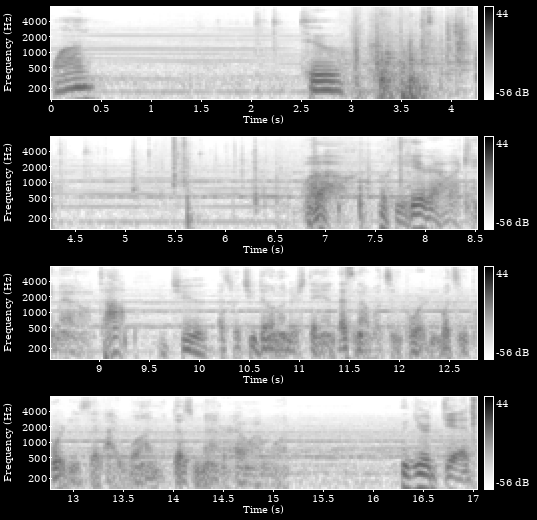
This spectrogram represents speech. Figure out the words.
One, two. Whoa, looky here how I came out on top. You cheated. That's what you don't understand. That's not what's important. What's important is that I won. It doesn't matter how I won. When you're dead,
